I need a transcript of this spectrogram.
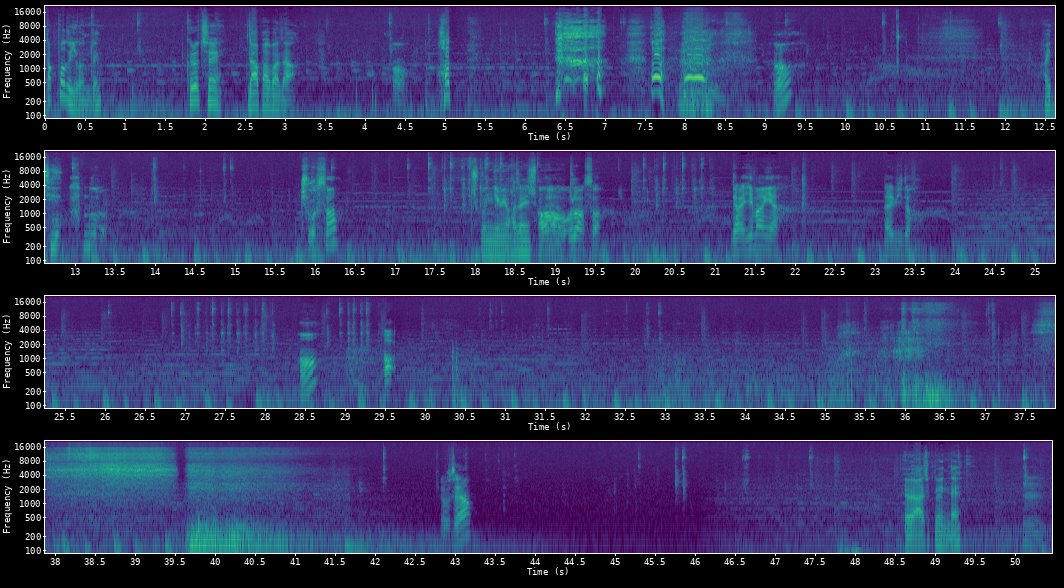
딱 봐도 이건데. 그렇지. 나 봐봐 나. 어 헛. 어? 화이팅. 한번 죽었어? 죽은 님이 화장실 좀 어 가요. 올라왔어 내가 희망이야 날 믿어 어? 어? 여보세요? 여기 아직도 있네. 음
